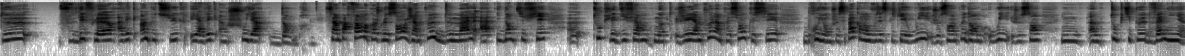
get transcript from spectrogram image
de des fleurs avec un peu de sucre et avec un chouïa d'ambre. C'est un parfum, moi quand je le sens, j'ai un peu de mal à identifier euh, toutes les différentes notes. J'ai un peu l'impression que c'est brouillon. Je sais pas comment vous expliquer. Oui, je sens un peu d'ambre. Oui, je sens un tout petit peu de vanille.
